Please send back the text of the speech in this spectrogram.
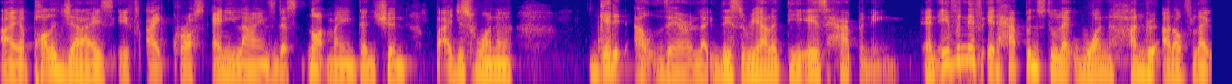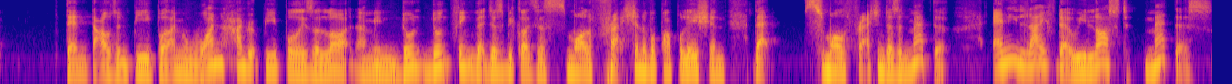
I apologize if i cross any lines. That's not my intention but i just want to get it out there. Like this reality is happening. And even if it happens to like 100 out of like 10,000 people. I mean, 100 people is a lot. I mean, don't don't think that just because it's a small fraction of a population, that small fraction doesn't matter. Any life that we lost matters.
